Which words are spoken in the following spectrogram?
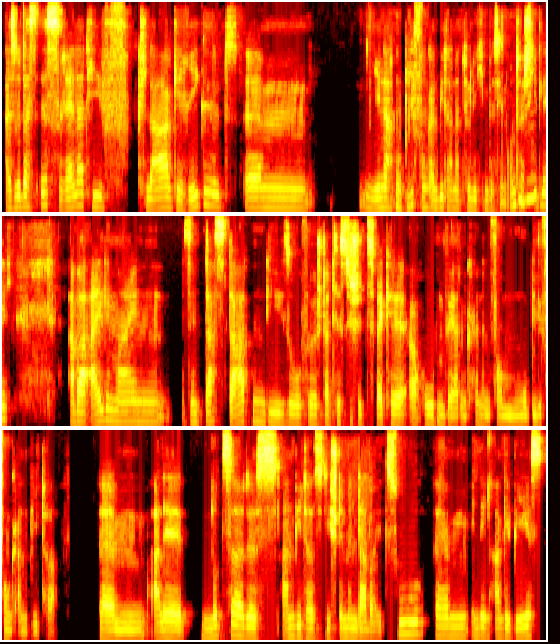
Also das ist relativ klar geregelt, ähm, je nach Mobilfunkanbieter natürlich ein bisschen mhm. unterschiedlich. Mhm. Aber allgemein sind das Daten, die so für statistische Zwecke erhoben werden können vom Mobilfunkanbieter. Ähm, alle Nutzer des Anbieters, die stimmen dabei zu ähm, in den AGBs,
